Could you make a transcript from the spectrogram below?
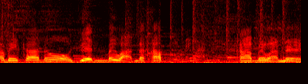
อเมริกาโน่เย็นไม่หวานนะครับ เห็นไม่หวานเลยค่ะ ครับไม่หวานเลย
